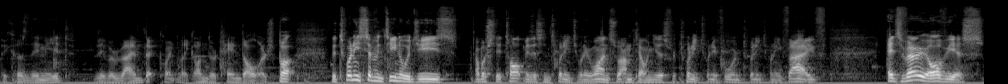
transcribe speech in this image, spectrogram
because they made they were buying Bitcoin like under ten dollars. But the 2017 OGs, I wish they taught me this in 2021, so I'm telling you this for 2024 and 2025. It's very obvious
